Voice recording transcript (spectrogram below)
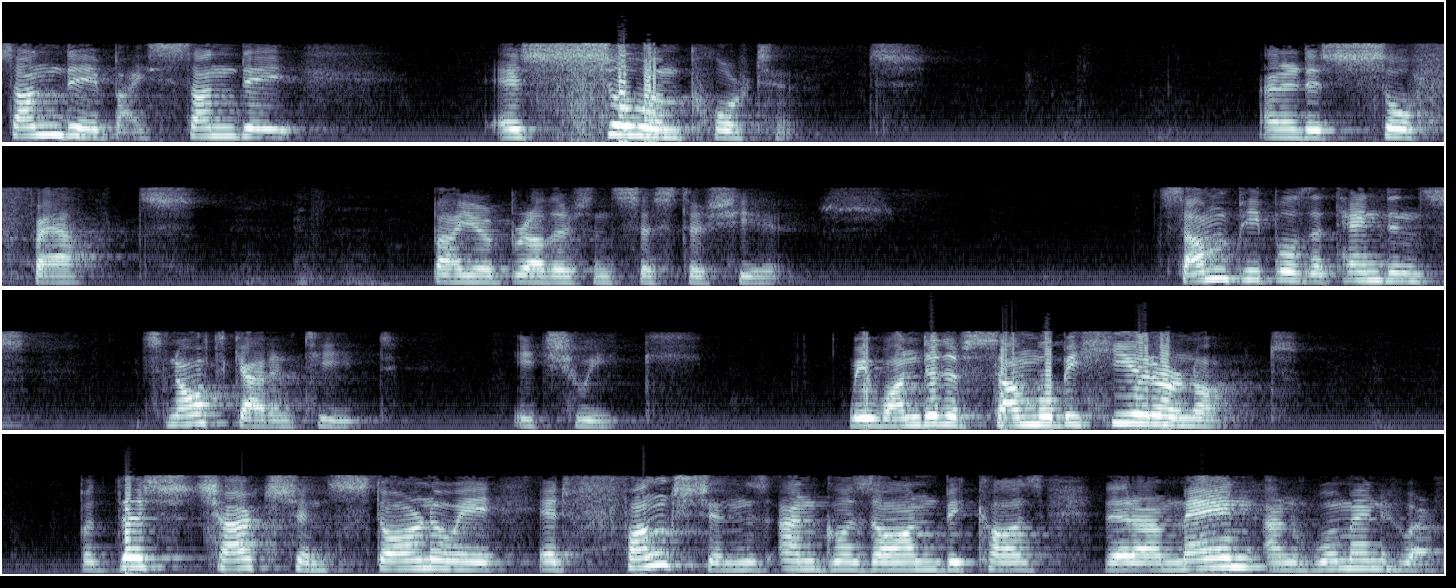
Sunday by Sunday, is so important. And it is so felt by your brothers and sisters here. Some people's attendance it's not guaranteed each week. We wondered if some will be here or not. But this church in Stornoway, it functions and goes on because there are men and women who are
